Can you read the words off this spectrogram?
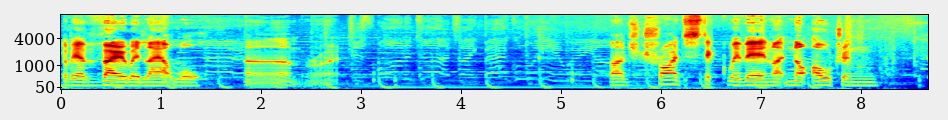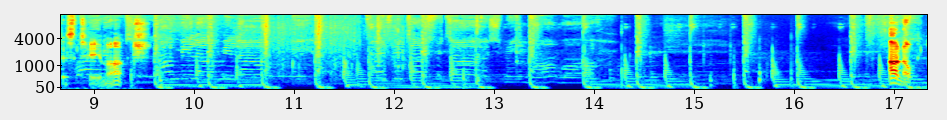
Could be a very weird layout wall. Um, right. I'm just trying to stick within, like, not altering this too much. Oh no. Let's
